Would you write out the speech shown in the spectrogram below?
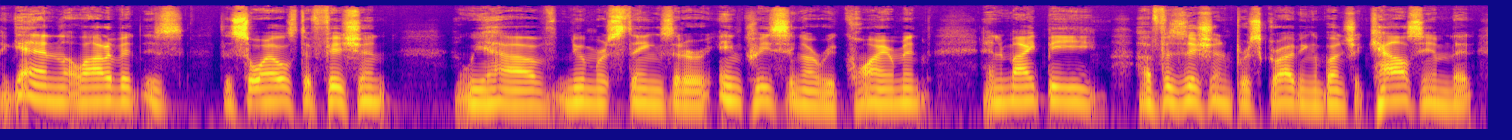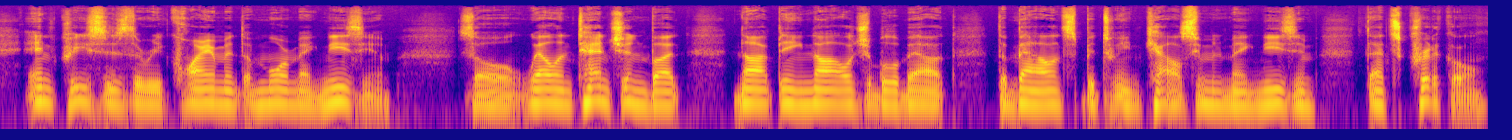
Again, a lot of it is the soil's deficient. We have numerous things that are increasing our requirement, and it might be a physician prescribing a bunch of calcium that increases the requirement of more magnesium. So, well intentioned, but not being knowledgeable about the balance between calcium and magnesium, that's critical.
